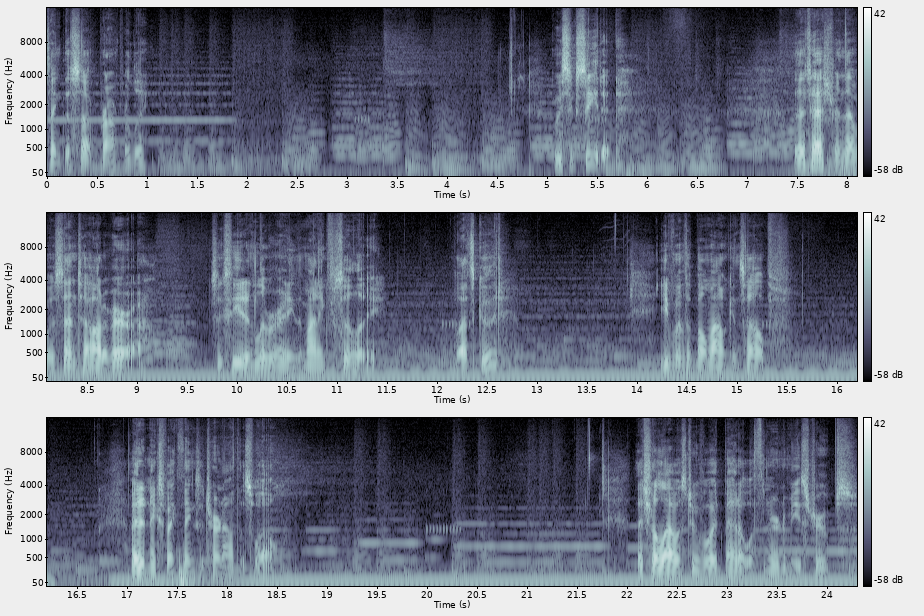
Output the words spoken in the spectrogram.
Sync this up properly. We succeeded. The detachment that was sent to Audvera succeeded in liberating the mining facility. Well, that's good. Even with the Bulmalkin's help. I didn't expect things to turn out this well. That should allow us to avoid battle with Nerdamese troops.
